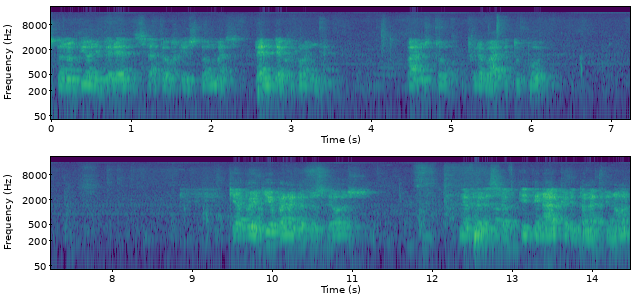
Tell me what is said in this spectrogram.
στον οποίο υπηρέτησα το Χριστό μας πέντε χρόνια πάνω στο κρεβάτι του πόλου. Και από εκεί ο Παναγαθός Θεός έφερε σε αυτή την άκρη των Αθηνών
